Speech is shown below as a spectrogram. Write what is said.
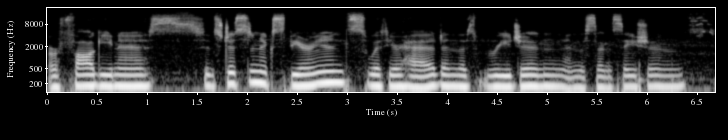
or fogginess. It's just an experience with your head and this region and the sensations.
